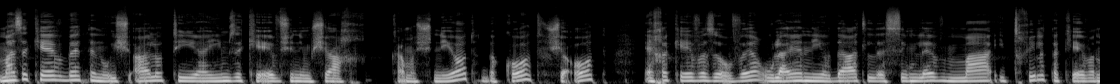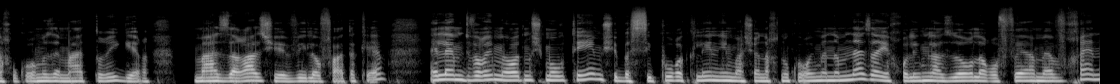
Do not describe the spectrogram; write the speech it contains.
מה זה כאב בטן, הוא ישאל אותי האם זה כאב שנמשך כמה שניות, דקות, שעות, איך הכאב הזה עובר, אולי אני יודעת לשים לב מה התחיל את הכאב, אנחנו קוראים לזה מה הטריגר, מה הזרז שהביא להופעת הכאב. אלה הם דברים מאוד משמעותיים שבסיפור הקליני, מה שאנחנו קוראים אנמנזה, יכולים לעזור לרופא המאבחן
